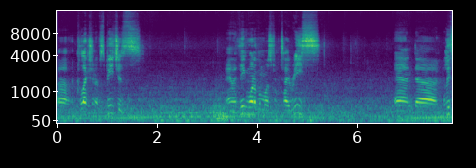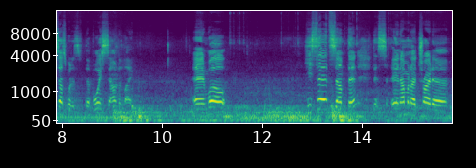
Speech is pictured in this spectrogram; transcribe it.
uh, collection of speeches, and I think one of them was from Tyrese, and uh, at least that's what his, the voice sounded like. And well, he said something, that's, and I'm gonna try to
